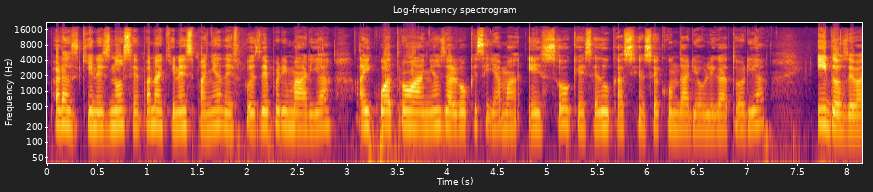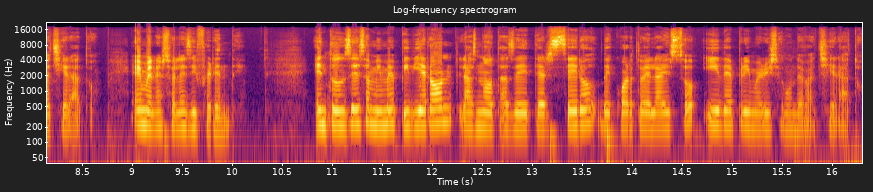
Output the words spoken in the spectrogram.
Para quienes no sepan, aquí en España después de primaria hay cuatro años de algo que se llama ESO, que es educación secundaria obligatoria, y dos de bachillerato. En Venezuela es diferente. Entonces a mí me pidieron las notas de tercero, de cuarto de la ESO y de primero y segundo de bachillerato.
